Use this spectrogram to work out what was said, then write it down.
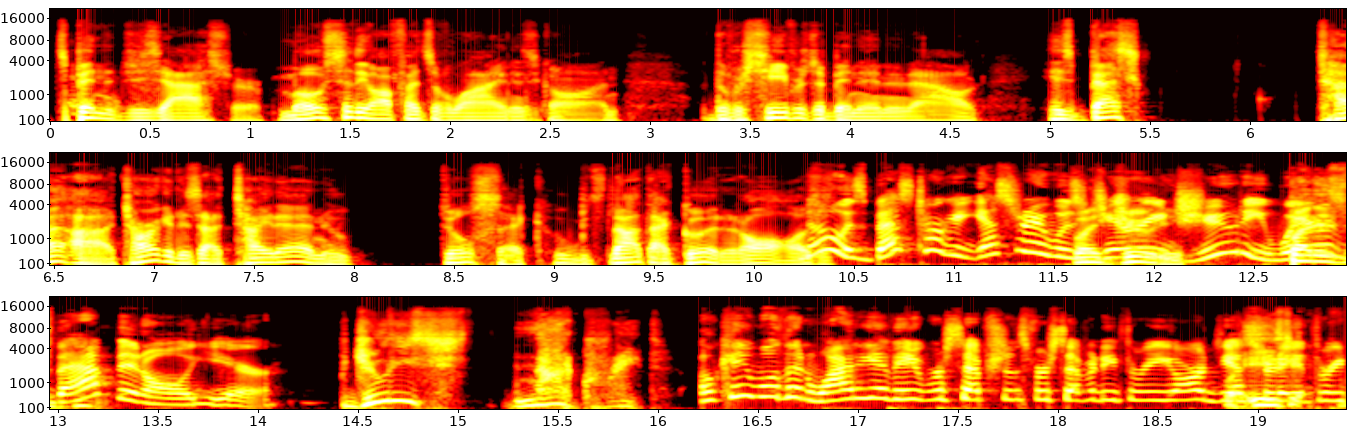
it's been a disaster. Most of the offensive line is gone. The receivers have been in and out. His best ti uh, target is that tight end who Dulcich, who's not that good at all. no. His best target yesterday was Was Jerry Jeudy. Jeudy. But Where's his- that been all year? Jeudy's not great. Okay, well then why do you have eight receptions for 73 yards Well, yesterday and three Well,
